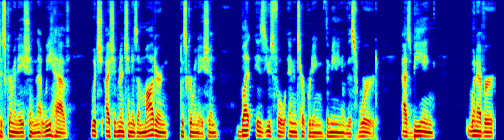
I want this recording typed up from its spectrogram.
discrimination that we have, which I should mention is a modern discrimination, but is useful in interpreting the meaning of this word as being whenever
